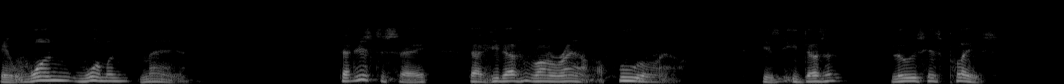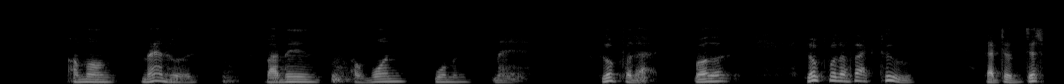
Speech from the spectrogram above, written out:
A one woman man. That is to say that he doesn't run around or fool around. He's, he doesn't lose his place among manhood by being a one woman man. Look for that. Well, uh, look for the fact too that the, this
